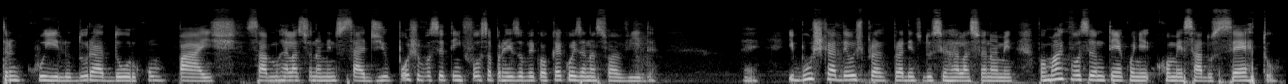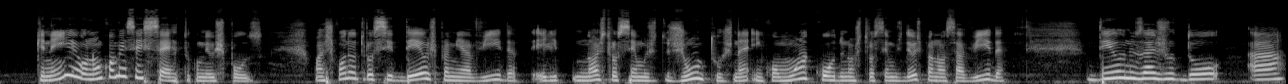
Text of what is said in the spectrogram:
tranquilo, duradouro, com paz, sabe, um relacionamento sadio, poxa, você tem força para resolver qualquer coisa na sua vida. Né? E busca a Deus para dentro do seu relacionamento. Por mais que você não tenha começado certo, que nem eu não comecei certo com meu esposo. Mas quando eu trouxe Deus para minha vida, ele, nós trouxemos juntos, né, em comum acordo, nós trouxemos Deus para nossa vida. Deus nos ajudou a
